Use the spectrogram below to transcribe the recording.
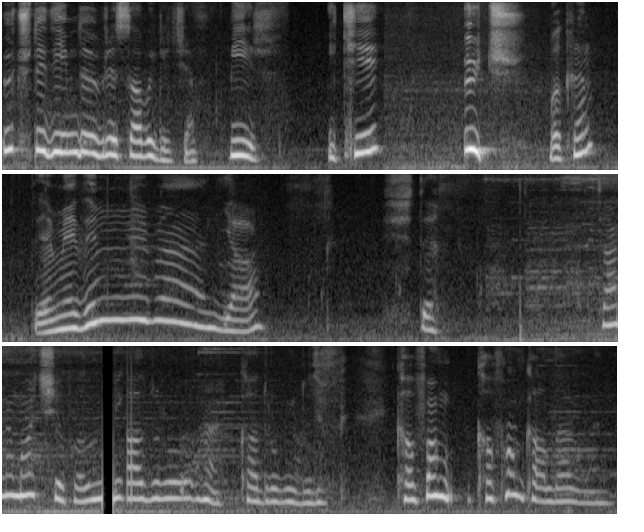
3 dediğimde öbür hesaba gireceğim. 1, 2, 3. Bakın. Demedim mi ben? Ya. İşte. Bir tane maç yapalım. Bir kadro. Ha, kadro buydu değil mi? Kafam, kafam kaldı abi ben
